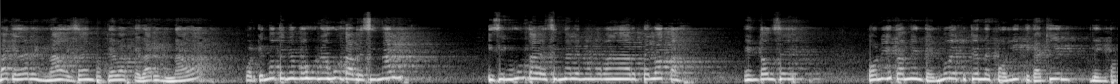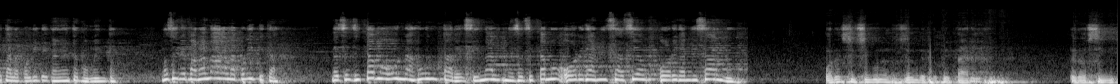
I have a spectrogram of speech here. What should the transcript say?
Va a quedar en nada. ¿Y saben por qué va a quedar en nada? porque no tenemos una junta vecinal y sin junta vecinales no nos van a dar pelota. Entonces, honestamente, no es cuestión de política. ¿A quién le importa la política en este momento? No sirve para nada la política. Necesitamos una junta vecinal, necesitamos organización, organizarnos. Por eso somos una asociación de propietarios. Pero si,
